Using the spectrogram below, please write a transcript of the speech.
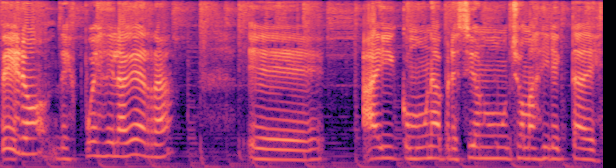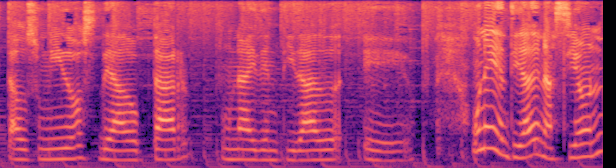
Pero después de la guerra, eh, hay como una presión mucho más directa de Estados Unidos de adoptar una identidad, eh, una identidad de nación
